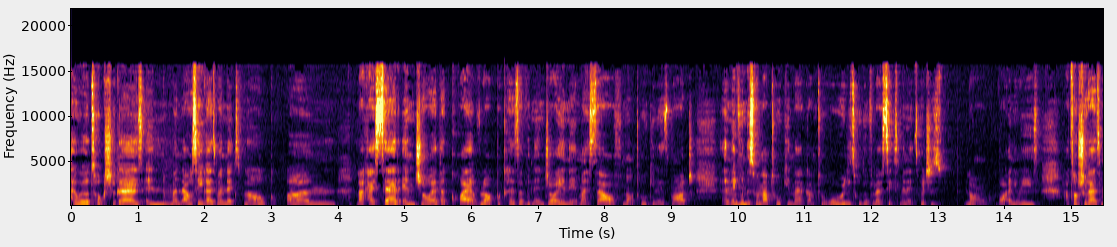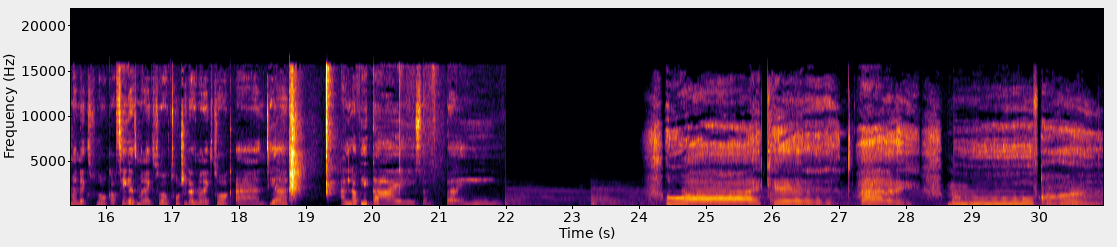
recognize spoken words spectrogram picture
I will talk to you guys in my, I'll see you guys my next vlog. Um, like I said, enjoy the quiet vlog because I've been enjoying it myself, not talking as much. And even this one, I'm talking like, I'm already talking for like six minutes, which is long. But anyways, I'll talk to you guys in my next vlog. I'll see you guys in my next vlog, talk to you guys in my next vlog. And yeah, I love you guys. Bye. Why can't I move on?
